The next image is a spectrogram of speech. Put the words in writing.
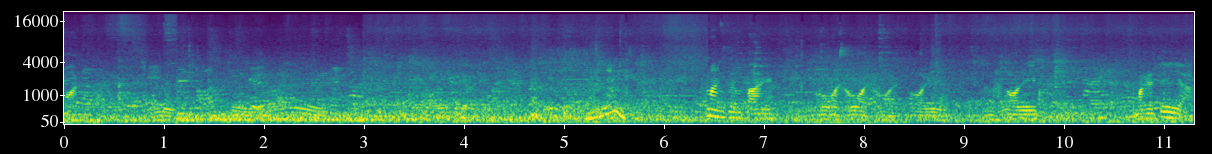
คอนชี้ดูมันเกินไป ร่อยอร่อยอร่อยอร่อยอร่อยดีมาร์เก็ตตี้อะ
